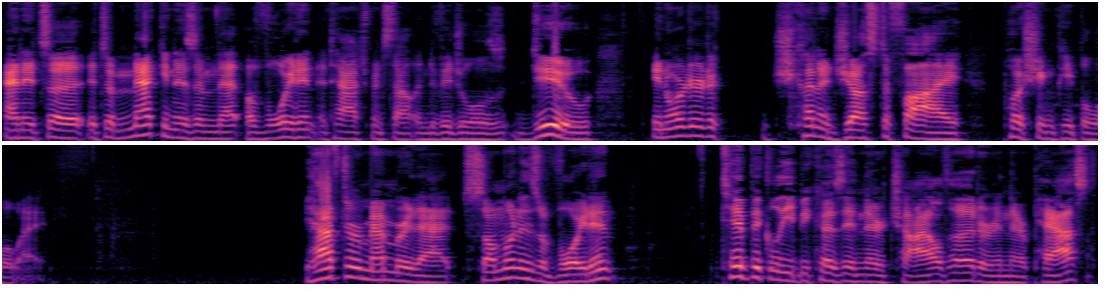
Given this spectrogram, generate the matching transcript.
and it's a it's a mechanism that avoidant attachment style individuals do in order to kind of justify pushing people away. You have to remember that someone is avoidant typically because in their childhood or in their past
